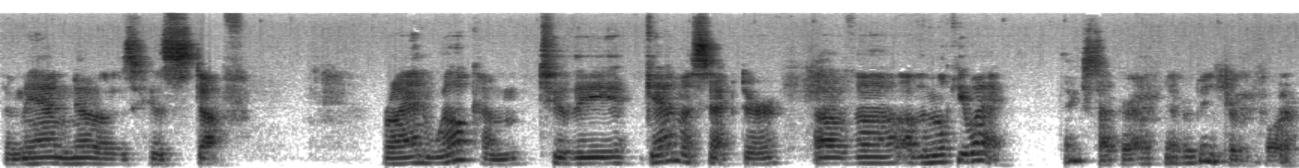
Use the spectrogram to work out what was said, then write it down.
The man knows his stuff. Ryan, welcome to the gamma sector of, uh, of the Milky Way. Thanks, Tucker. I've never been here before.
